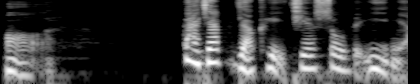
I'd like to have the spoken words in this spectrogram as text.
呃大家比较可以接受的疫苗，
